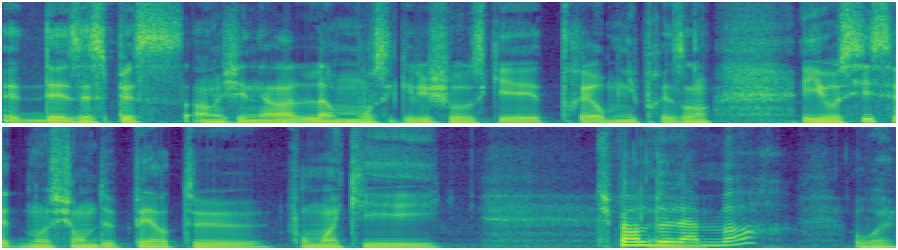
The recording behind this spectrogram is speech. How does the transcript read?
des espèces en général, l'amour c'est quelque chose qui est très omniprésent. Et il y a aussi cette notion de perte, pour moi qui, Tu parles de Euh, la mort? Ouais,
